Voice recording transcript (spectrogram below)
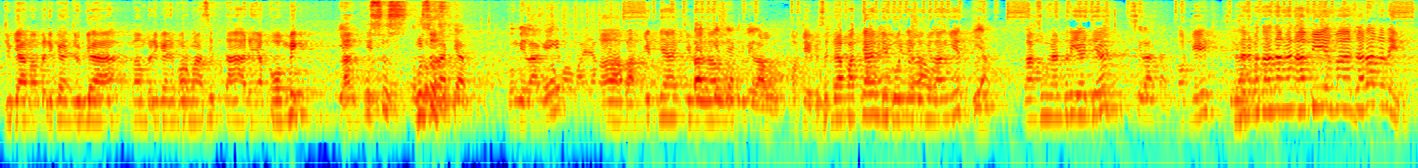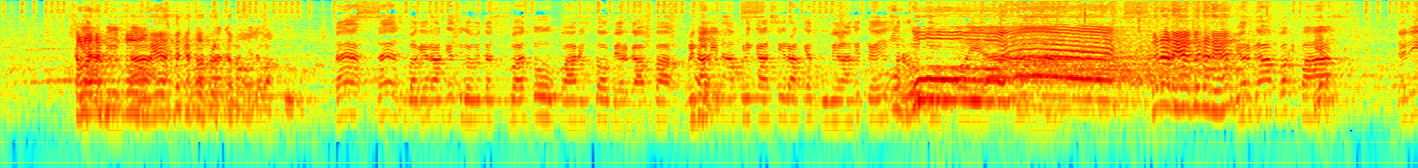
juga memberikan juga memberikan informasi tentang adanya komik Yang bangkit- khusus, khusus untuk rakyat Bumi Langit, eh, bangkitnya Kiwi bangkitnya Lawung. Oke, bisa didapatkan di boothnya Bumi Langit. Iya, Langsung ngantri aja. silakan. Oke, bisa Silakan. dapat tantangan Abi sama Zara kan nih? Kalau Ya, ada bisa. beruntung ya. Kalau ada masih ada waktu. Saya saya sebagai rakyat juga minta sesuatu Pak Aristo biar gampang. Bikinin aplikasi rakyat bumi langit kayaknya Oh, seru tuh. oh, iya. yeay. Benar ya, benar ya. Biar gampang Pak. Ya. Jadi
